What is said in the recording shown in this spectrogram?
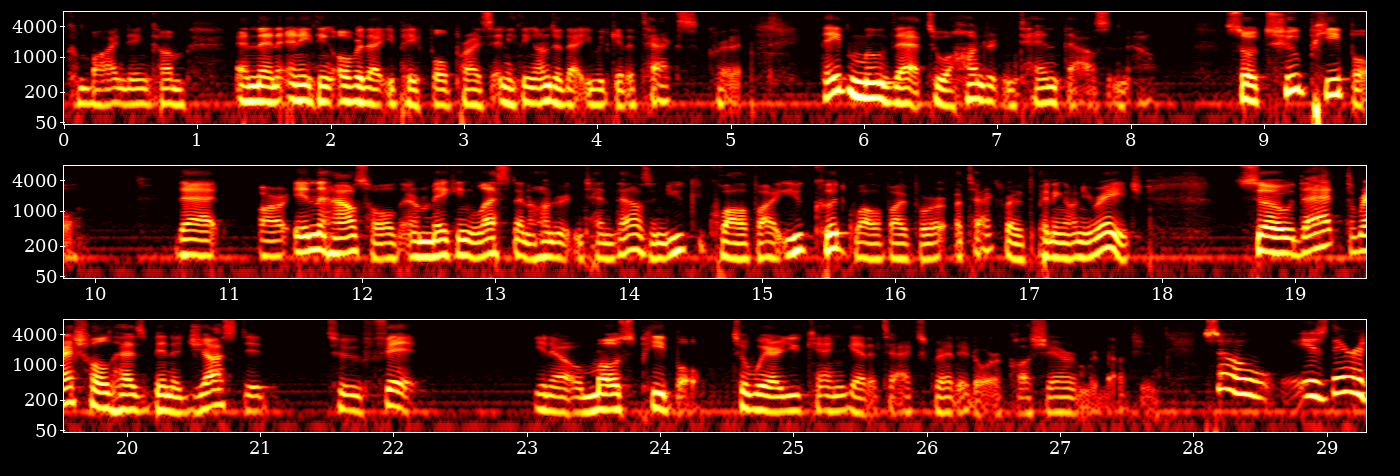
combined income, and then anything over that you pay full price. Anything under that you would get a tax credit. They've moved that to 110,000 now. So two people that are in the household and are making less than 110,000, you could qualify. You could qualify for a tax credit depending on your age. So that threshold has been adjusted to fit, you know, most people to where you can get a tax credit or a cost sharing reduction. So, is there a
